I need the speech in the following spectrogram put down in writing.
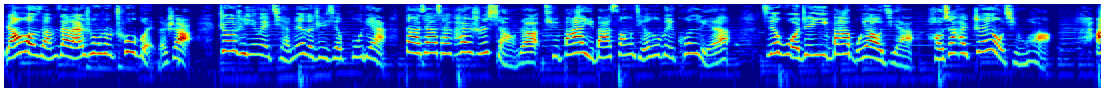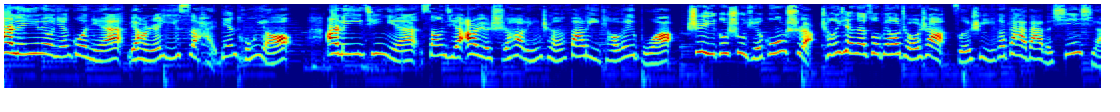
然后咱们再来说说出轨的事儿。正是因为前面的这些铺垫，大家才开始想着去扒一扒桑杰和魏坤林。结果这一扒不要紧，好像还真有情况。二零一六年过年，两人疑似海边同游。二零一七年，桑杰二月十号凌晨发了一条微博，是一个数学公式，呈现在坐标轴上，则是一个大大的心形。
